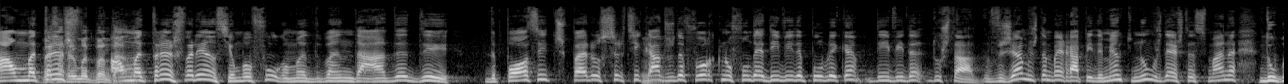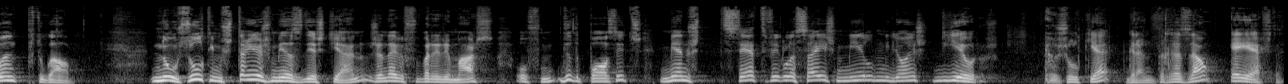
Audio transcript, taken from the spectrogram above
Há uma, haver uma há uma transferência, uma fuga, uma debandada de depósitos para os certificados da Forro, que no fundo é dívida pública, dívida do Estado. Vejamos também rapidamente números desta semana do Banco de Portugal. Nos últimos três meses deste ano, janeiro, fevereiro e março, houve de depósitos menos de 7,6 mil milhões de euros. Eu julgo que a grande razão é esta.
